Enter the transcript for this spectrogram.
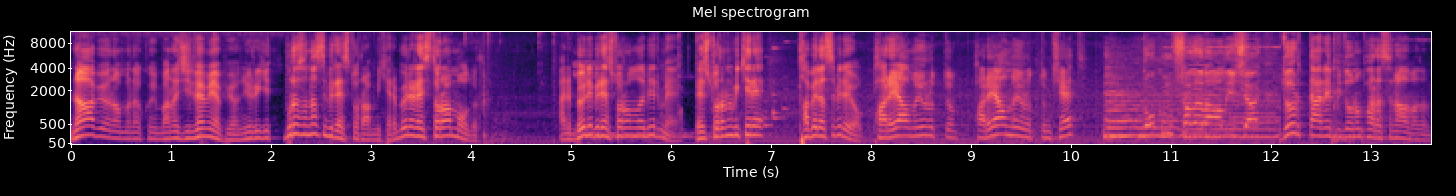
Ne yapıyorsun amına koyayım? Bana cilve mi yapıyorsun? Yürü git. Burası nasıl bir restoran bir kere? Böyle restoran mı olur? Hani böyle bir restoran olabilir mi? Restoranın bir kere tabelası bile yok. Parayı almayı unuttum. Parayı almayı unuttum chat. Dokunsalar ağlayacak. Dört tane bidonun parasını almadım.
